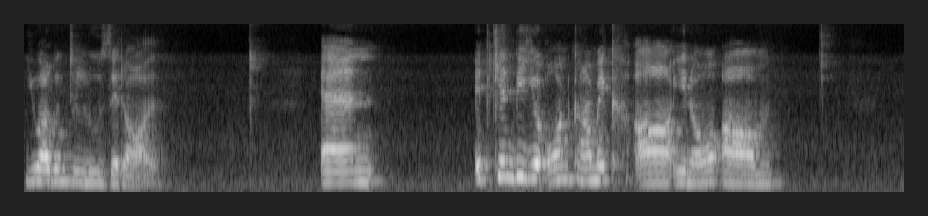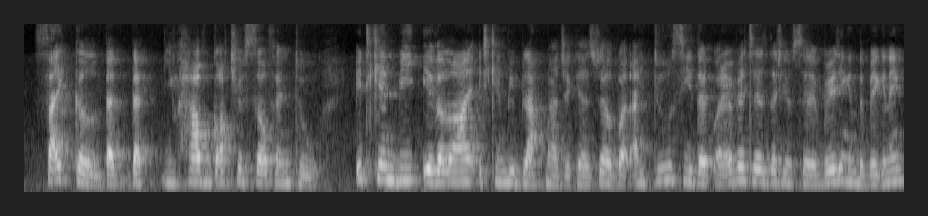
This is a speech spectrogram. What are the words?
you are going to lose it all. And it can be your own karmic uh, you know um, cycle that that you have got yourself into. It can be evil eye it can be black magic as well but i do see that whatever it is that you're celebrating in the beginning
